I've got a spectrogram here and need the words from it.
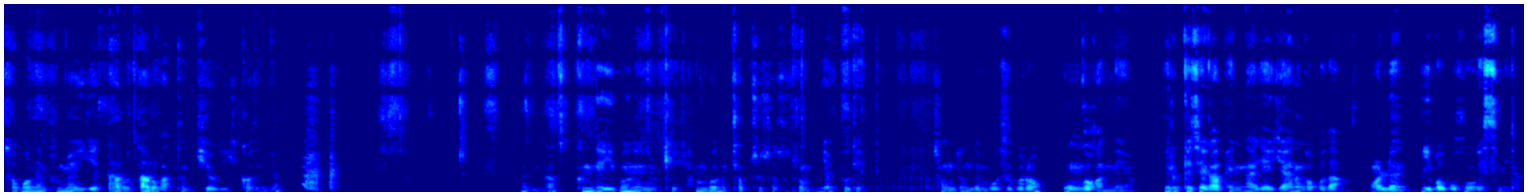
저번엔 분명 이게 따로따로 왔던 기억이 있거든요. 아닌가? 근데 이번에는 이렇게 한 번에 겹쳐져서 좀 예쁘게 정돈된 모습으로 온 것 같네요. 이렇게 제가 백날 얘기하는 것보다 얼른 입어보고 오겠습니다.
